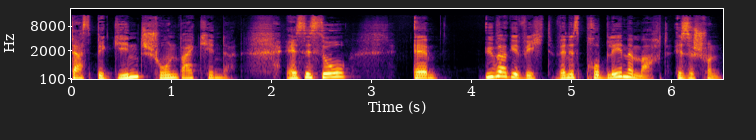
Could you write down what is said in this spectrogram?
das beginnt schon bei Kindern. Es ist so, äh, Übergewicht, wenn es Probleme macht, ist es schon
